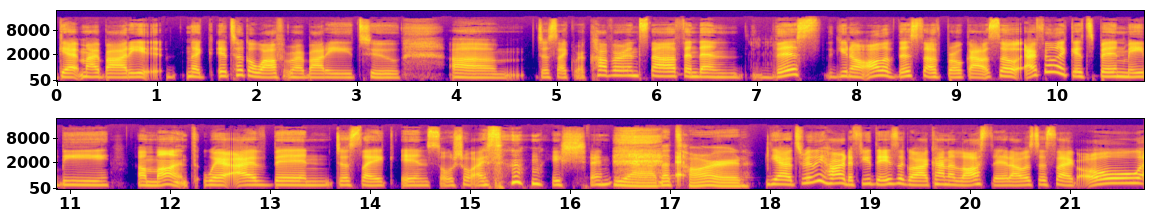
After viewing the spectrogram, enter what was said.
get my body like it took a while for my body to um just like recover and stuff and then this you know all of this stuff broke out. So i feel like it's been maybe a month where I've been just like in social isolation. Yeah, that's hard. Yeah, it's really hard. A few days ago, I kind of lost it. I was just like, oh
